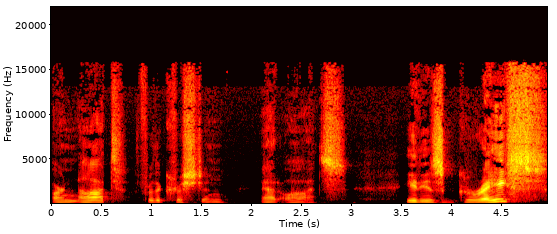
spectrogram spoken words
are not for the Christian at odds. It is grace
